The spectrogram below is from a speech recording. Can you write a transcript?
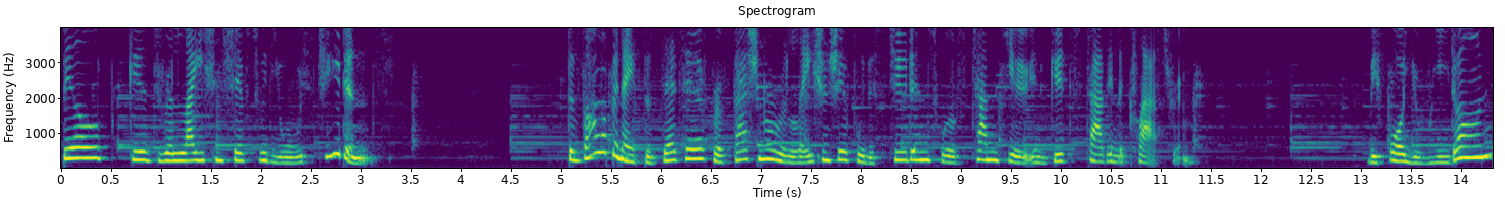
build good relationships with your students. Developing a positive professional relationship with the students will stand you in good stead in the classroom. Before you read on,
